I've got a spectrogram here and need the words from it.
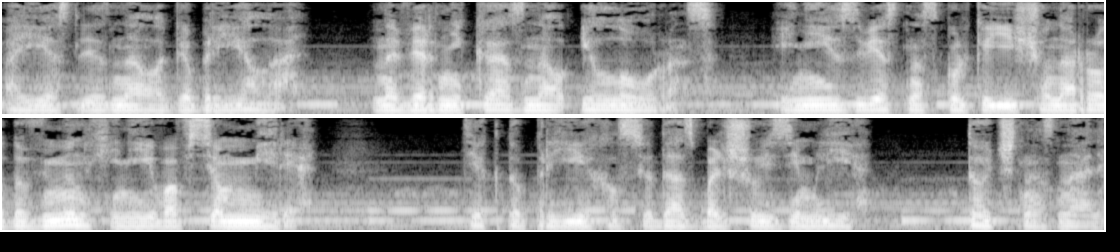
А если знала Габриэла, наверняка знал и Лоуренс. И неизвестно, сколько еще народу в Мюнхене и во всем мире. Те, кто приехал сюда с Большой Земли, точно знали.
